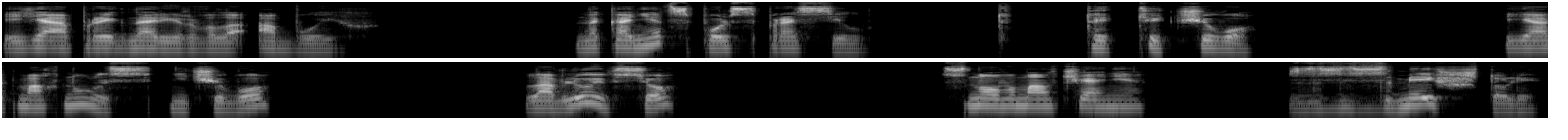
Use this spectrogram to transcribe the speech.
я проигнорировала обоих. Наконец Поль спросил. — Ты, ты чего? Я отмахнулась. — Ничего. Ловлю и все. Снова молчание. — Змей, что ли?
